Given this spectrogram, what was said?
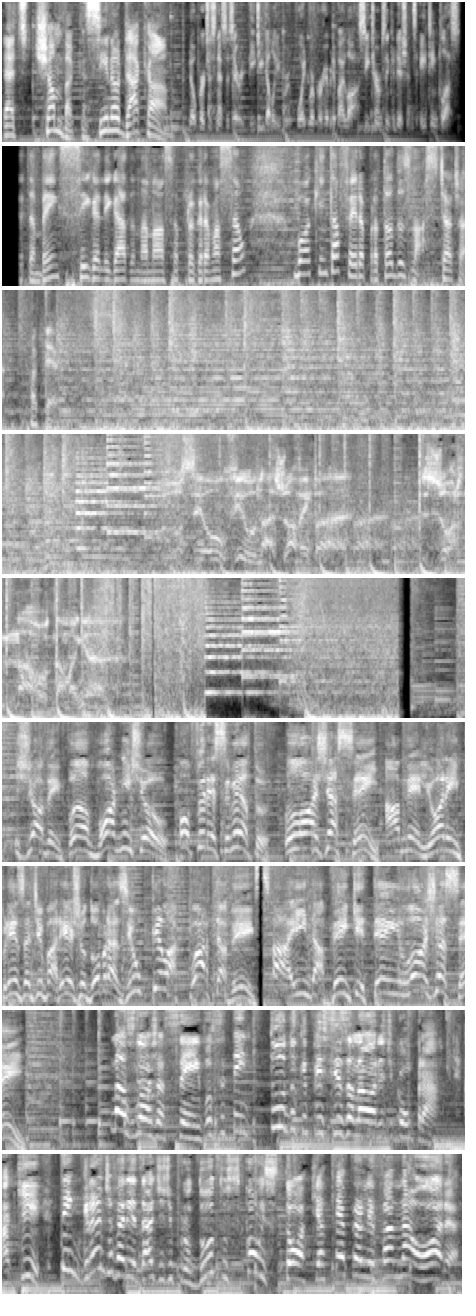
That's chumbacasino.com. No purchase necessary. VGW Group. Void were prohibited by law. See terms and conditions. 18 plus. Também siga ligado na nossa programação. Boa quinta-feira para todos nós. Tchau, tchau. Até. Você ouviu na Jovem Pan. Jornal da Manhã. Jovem Pan Morning Show. Oferecimento Loja 100, a melhor empresa de varejo do Brasil pela quarta vez. Ainda bem que tem Loja 100. Nas lojas 100 você tem tudo o que precisa na hora de comprar. Aqui tem grande variedade de produtos com estoque até para levar na hora.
